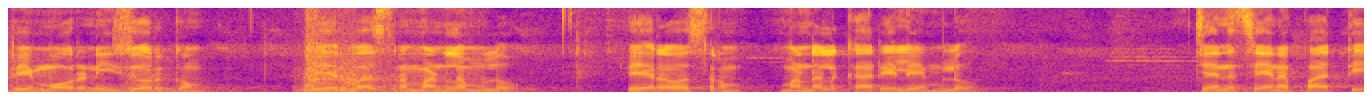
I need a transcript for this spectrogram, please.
భీమవరం నియోజకవర్గం వీరవసరం మండలంలో వీరవసరం మండల కార్యాలయంలో జనసేన పార్టీ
